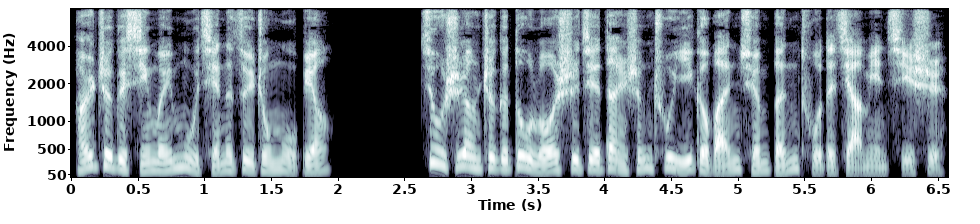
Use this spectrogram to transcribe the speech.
而这个行为目前的最终目标，就是让这个斗罗世界诞生出一个完全本土的假面骑士。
